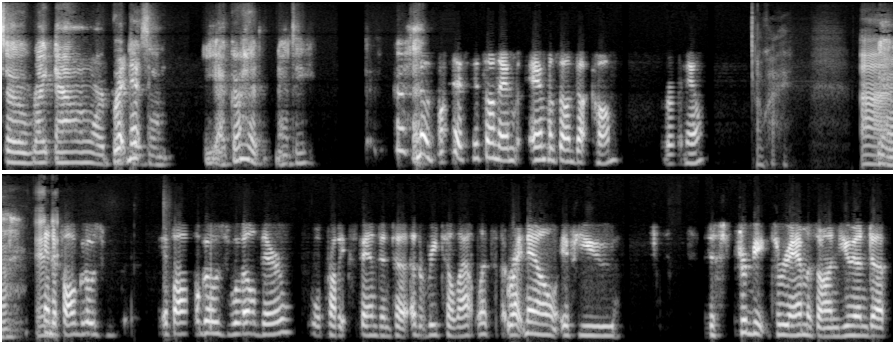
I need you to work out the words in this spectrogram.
So right now our book right is on. Yeah, go ahead, Nancy. Go ahead. No, go ahead. It's on Amazon.com right now. Okay. Um, yeah. And, and if all goes if all goes well there, we'll probably expand into other retail outlets. But right now, if you distribute through Amazon, you end up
